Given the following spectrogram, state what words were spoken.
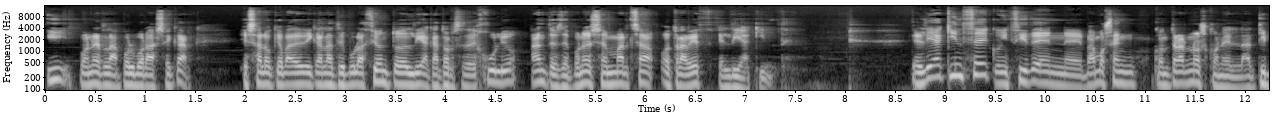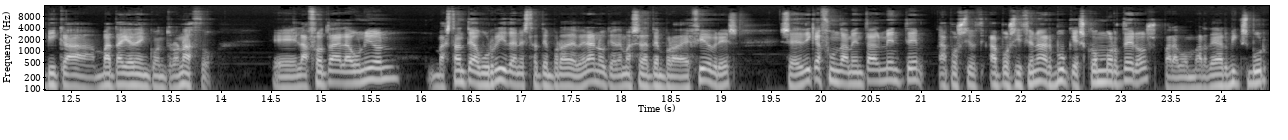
y poner la pólvora a secar. Es a lo que va a dedicar la tripulación todo el día 14 de julio, antes de ponerse en marcha otra vez el día 15. El día 15 coinciden, eh, vamos a encontrarnos con la típica batalla de encontronazo. Eh, la flota de la Unión, bastante aburrida en esta temporada de verano, que además es la temporada de fiebres, se dedica fundamentalmente a, posicionar buques con morteros para bombardear Vicksburg,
